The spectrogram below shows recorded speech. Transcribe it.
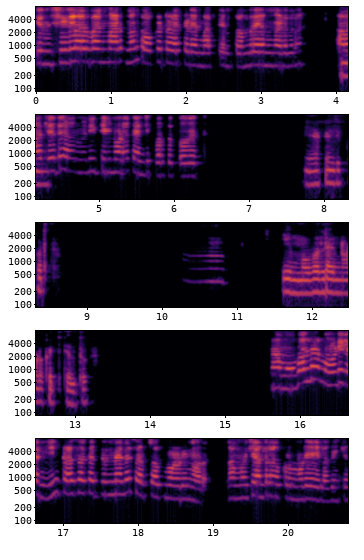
ಇನ್ ಸಿಗ್ಲಾರ್ದಂಗ್ ಮಾಡ್ತಂತ ಒಕ್ಕಟ ಆ ಕಡೆ ಮತ್ತೇನ್ ತೊಂದ್ರೆ ಏನ್ ಮಾಡಿದ್ರ? ಅವಾಗ್ಲಿದ್ದೆ ಅವ್ರ ಮನಿ ತಿಳಿ ನೋಡಕ್ ಅಂಜಿಕ್ ಬರ್ತದ ಯಾಕೆ ಅಂಜಿಕ್ ಬರ್ತು ಈ ಮೊಬೈಲ್ದಾಗ ನೋಡಕತ್ತಿದ್ದಲ್ತು ನಾ ಮೊಬೈಲ್ದಾಗ ನೋಡಿಲ್ಲ ನೀನ್ ಕಳ್ಸಕತ್ತಿದ ಮೇಲೆ ಸ್ವಲ್ಪ ಸ್ವಲ್ಪ ನೋಡಿ ನೋಡ ನಮ್ಮ ಮುಂಚೆ ಅಂತ ಅವ್ರು ನೋಡೇ ಇಲ್ಲ ಅದಕ್ಕೆ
